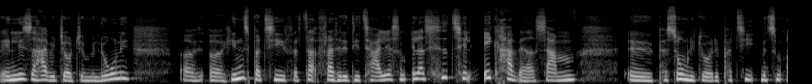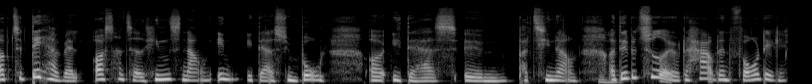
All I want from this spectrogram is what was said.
Og endelig så har vi Giorgia Meloni og, og hendes parti, Fratelli d'Italia, som ellers hidtil ikke har været samme øh, personliggjorte parti, men som op til det her valg også har taget hendes navn ind i deres symbol og i deres øh, partinavn. Mm. Og det betyder jo, det har jo den fordel,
